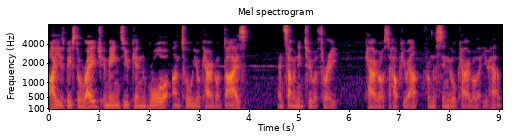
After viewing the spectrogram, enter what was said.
I use Bestial Rage. It means you can roar until your Caragor dies and summon in two or three Caragors to help you out from the single Caragor that you have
